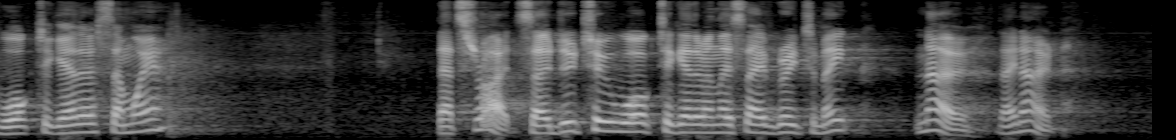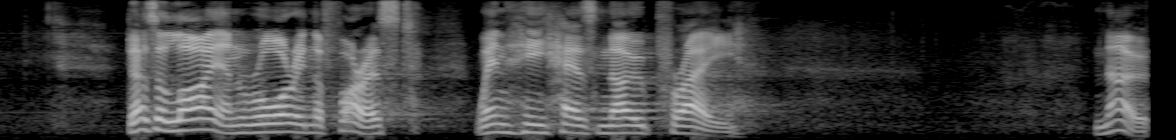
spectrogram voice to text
walk together somewhere? That's right. So, do two walk together unless they've agreed to meet? No, they don't. Does a lion roar in the forest when he has no prey? No.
